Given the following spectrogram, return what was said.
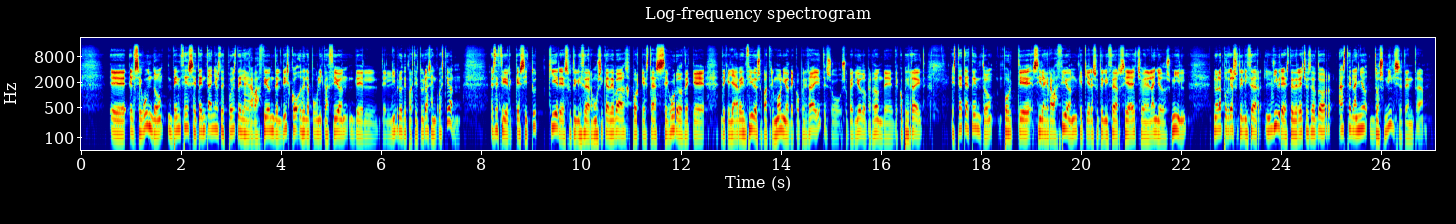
eh, el segundo vence 70 años después de la grabación del disco o de la publicación del, libro de partituras en cuestión. Es decir, que si tú quieres utilizar música de Bach porque estás seguro de que, ya ha vencido su patrimonio de copyright, su, su periodo, perdón, de, de, copyright, estate atento porque si la grabación que quieres utilizar se ha hecho en el año 2000, no la podrías utilizar libres de derechos de autor hasta el año 2070.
